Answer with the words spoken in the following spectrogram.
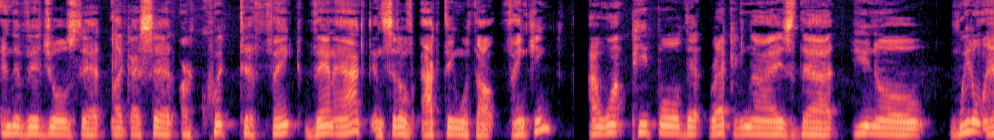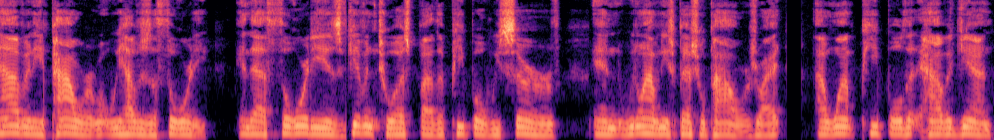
individuals that, like I said, are quick to think, then act instead of acting without thinking. I want people that recognize that, you know, we don't have any power. What we have is authority. And that authority is given to us by the people we serve. And we don't have any special powers, right? I want people that have, again,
